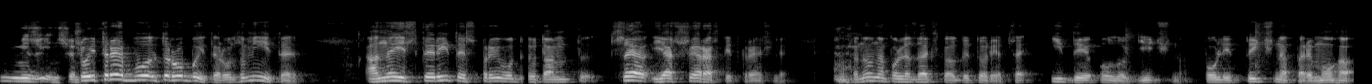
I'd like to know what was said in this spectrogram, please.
між іншим. Що і треба робити, розумієте? А не істерити з приводу там. Це я ще раз підкреслю. Шановна поглядацька аудиторія, це ідеологічна, політична перемога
